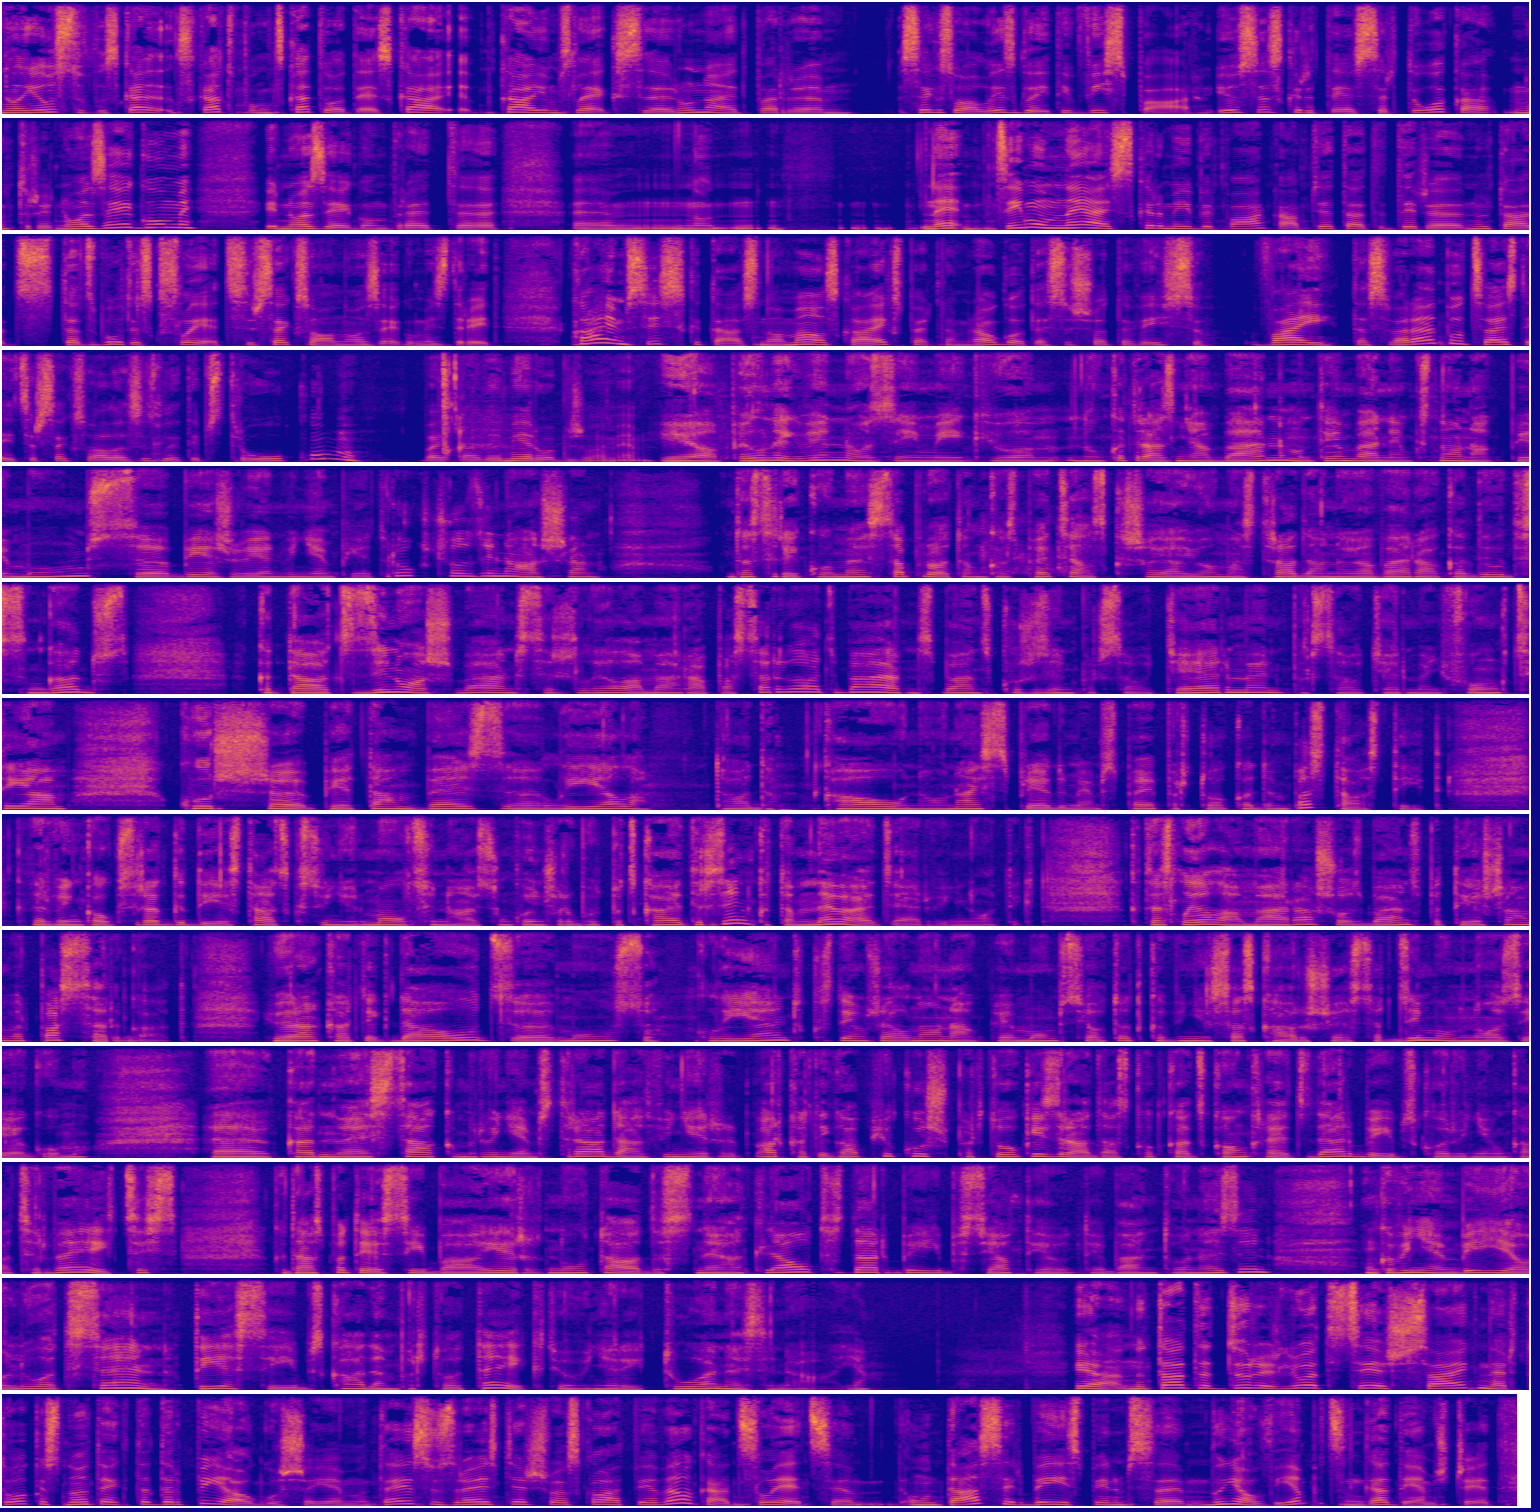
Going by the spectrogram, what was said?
no jūsu skatu punktu skatoties, kā, kā jums liekas, runājot par um, seksuālu izglītību vispār. Jūs saskaraties ar to, ka nu, tur ir noziegumi, ir noziegumi pret um, nu, ne, dzimumu neaizskaramība ir pārkāpta, ja tā tad ir nu, tādas, tādas būtiskas lietas, ir seksuāla nozieguma izdarīt. Kā jums izskatās no malas kā ekspertam raugoties uz šo visu? Vai tas varētu būt saistīts ar seksuālās izglītības trūkumu? Vai tādiem ierobežojumiem? Jā, pilnīgi viennozīmīgi, jo nu, katrā ziņā bērnam un tiem bērniem, kas nonāk pie mums, eh, bieži vien viņiem pietrūkst šo zināšanu. Un tas arī, ko mēs saprotam, kā speciālisti, kas šajā jomā strādā nu jau vairāk kā 20 gadus, ka tāds zinošs bērns ir lielā mērā pasargāts bērns, bērns, kurš zina par savu ķermeni, par savu ķermeņa funkcijām, kurš eh, pie tam bez eh, liela tāda kauna un aizspriedumiem spēja par to kādam pastāstīt. Kad ar viņu kaut kas ir atgadījies tāds, kas viņu ir mulcinājis, un ko viņš varbūt pat skaidri zina, ka tam nevajadzēja ar viņu notikt, ka tas lielā mērā šos bērnus patiešām var pasargāt. Jo ir ārkārtīgi daudz eh, mūsu klientu, kas diemžēl nonāk pie mums jau tad, kad viņi ir saskārušies ar dzimumu noziegumu. Eh, kad mēs sākam ar viņiem strādāt, viņi ir ārkārtīgi apjukuši par to, ka izrādās kaut kādas konkrētas darbības, ko viņiem kāds ir veicis, ka tās patiesībā ir nu, tādas neatļautas darbības, ja tie, tie bērni to nezina, un ka viņiem bija jau ļoti sen tiesības kādam par to teikt, jo viņi arī to nezināja. Jā, nu tā tad tur ir ļoti cieši saikne ar to, kas notiek tad ar pieaugušajiem. Un te es uzreiz ķeršos klāt pie vēl kādas lietas, ja? un tas ir bijis pirms, eh, nu jau 11 gadiem šķiet.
